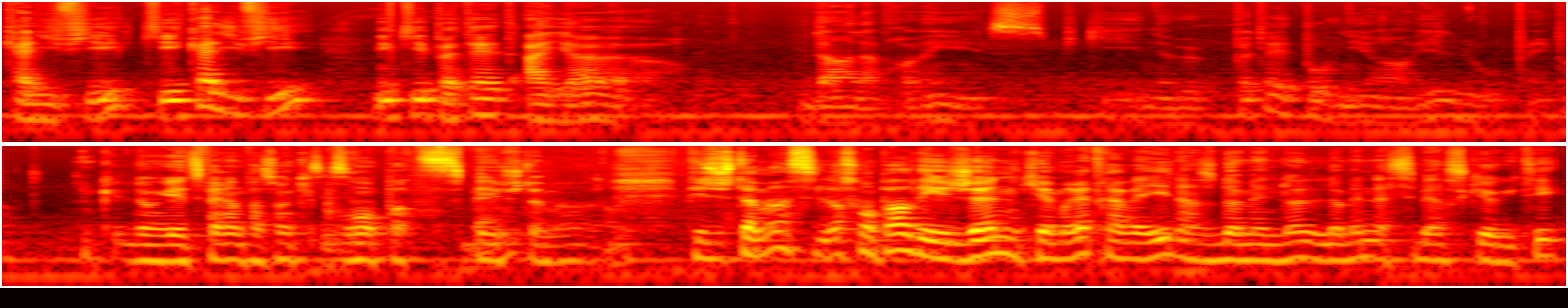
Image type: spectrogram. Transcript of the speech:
qualifiée, qui est qualifiée, mais qui est peut-être ailleurs dans la province, puis qui ne veut peut-être pas venir en ville ou peu importe. Donc, il y a différentes façons qui pourront participer, ben justement. Puis, justement, lorsqu'on parle des jeunes qui aimeraient travailler dans ce domaine-là, le domaine de la cybersécurité,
